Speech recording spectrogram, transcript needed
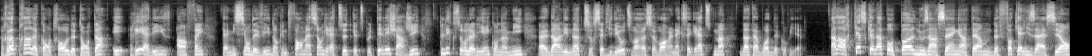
Reprends le contrôle de ton temps et réalise enfin ta mission de vie. Donc, une formation gratuite que tu peux télécharger. Clique sur le lien qu'on a mis euh, dans les notes sur cette vidéo. Tu vas recevoir un accès gratuitement dans ta boîte de courriel. Alors, qu'est-ce que l'apôtre Paul nous enseigne en termes de focalisation?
